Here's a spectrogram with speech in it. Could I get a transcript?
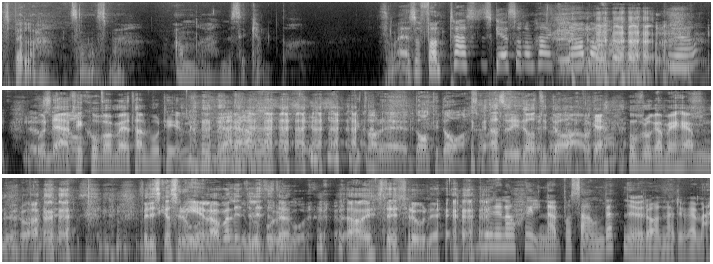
spela tillsammans med andra musikanter. Som är så fantastiska som de här grabbarna. ja. Och där fick hon vara med ett halvår till. Vi tar det dag till dag. Så. alltså det är dag till dag. Okej, hon frågar mig hem nu då. För det ska spela om en lite, lite stund. Ja, just det, jag tror det. Blir det någon skillnad på soundet nu då när du är med?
